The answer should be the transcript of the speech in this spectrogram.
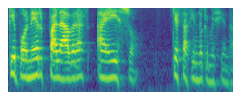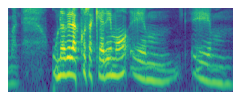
que poner palabras a eso que está haciendo que me sienta mal. Una de las cosas que haremos em, em,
